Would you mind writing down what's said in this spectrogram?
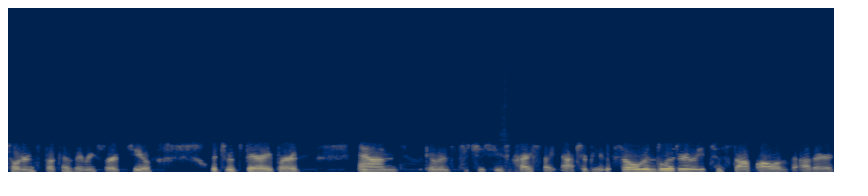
children's book, as I referred to, which was Fairy Birds. And it was to teach these Christ like attributes. So it was literally to stop all of the other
